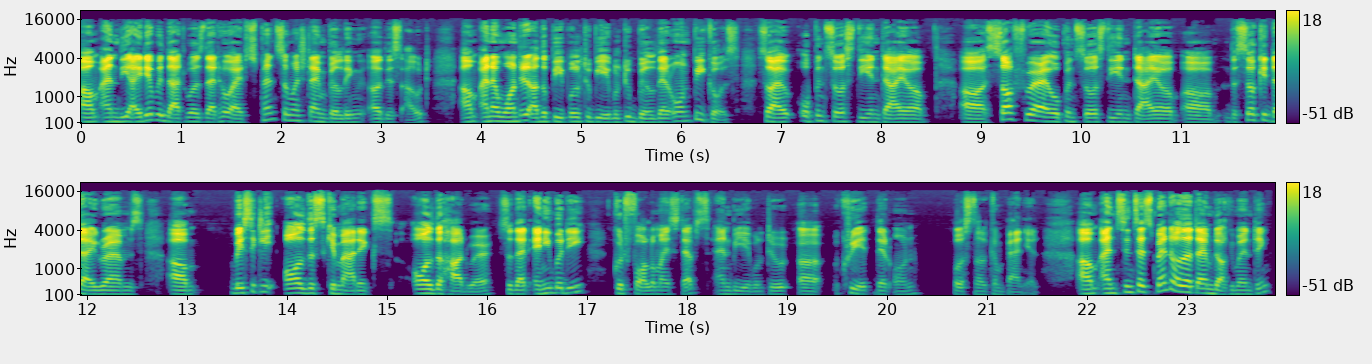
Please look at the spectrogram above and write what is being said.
Um, and the idea with that was that oh, I'd spent so much time building uh, this out, um, and I wanted other people to be able to build their own Peeqos. So I open sourced the entire uh, software. I open sourced the entire uh, the circuit diagrams, um, basically all the schematics, all the hardware, so that anybody could follow my steps and be able to uh, create their own personal companion. Um, and since I spent all the time documenting,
